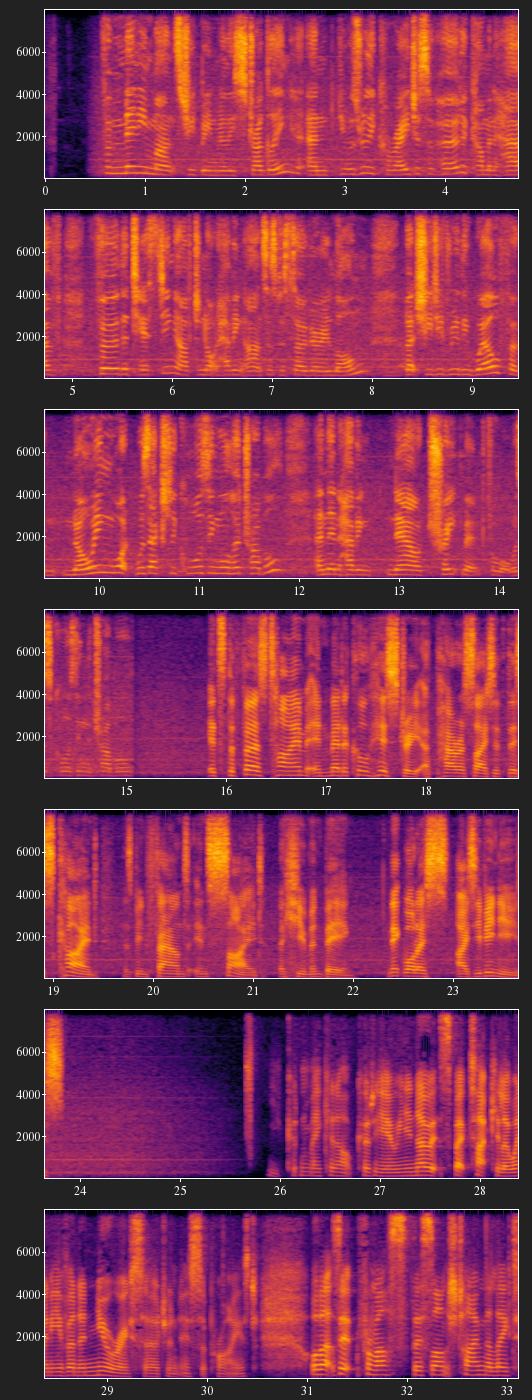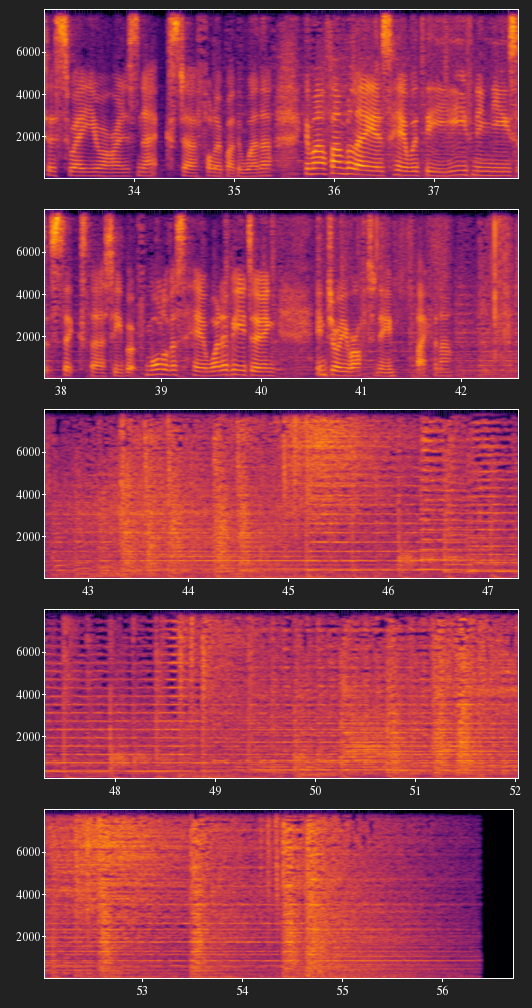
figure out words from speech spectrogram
For many months, she'd been really struggling, and it was really courageous of her to come and have further testing after not having answers for so very long. But she did really well for knowing what was actually causing all her trouble and then having now treatment for what was causing the trouble. It's the first time in medical history a parasite of this kind has been found inside a human being. Nick Wallace, ITV News. You couldn't make it up, could you? You know it's spectacular when even a neurosurgeon is surprised. Well, that's it from us this lunchtime. The latest Where You Are is next, uh, followed by the weather. Gamal Fahnbulleh is here with the evening news at 6.30. But from all of us here, whatever you're doing, enjoy your afternoon. Bye for now.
